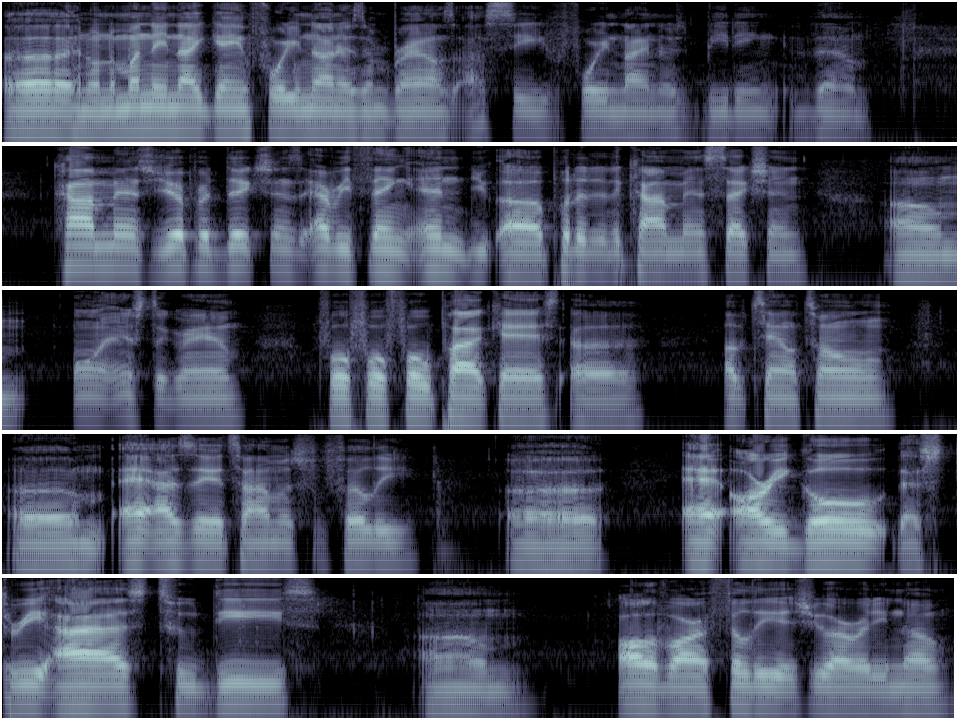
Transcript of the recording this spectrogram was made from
Uh, and on the Monday night game, 49ers and Browns, I see 49ers beating them. Comments, your predictions, everything, and uh, put it in the comments section um, on Instagram. 444 podcast, uh, Uptown Tone um, at Isaiah Thomas for Philly, uh, at Ari Gold. That's three I's, two D's. Um, all of our affiliates, you already know.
